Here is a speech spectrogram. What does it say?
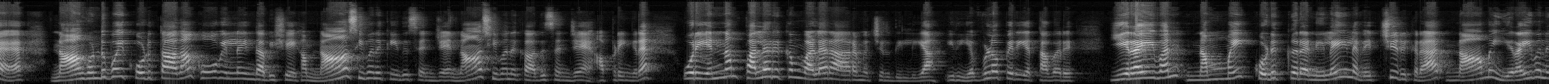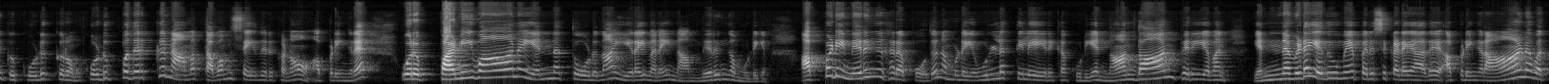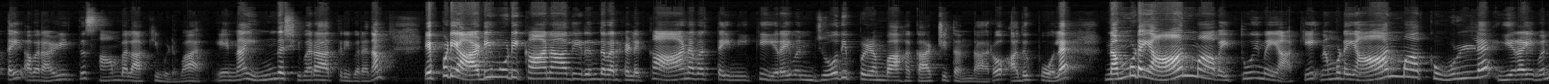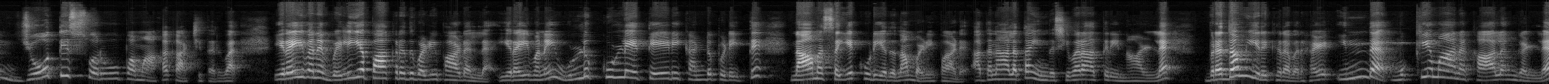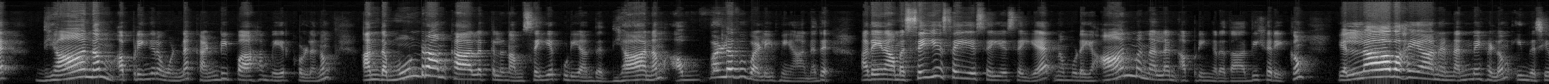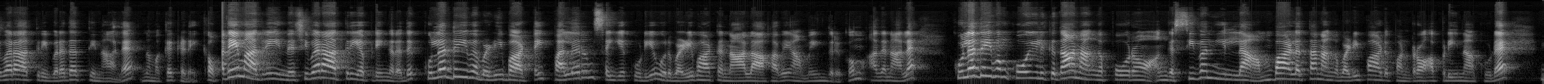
நான் கொண்டு போய் கொடுத்தாதான் கோவில்ல இந்த அபிஷேகம் நான் சிவனுக்கு இது செஞ்சேன் நான் சிவனுக்கு அது செஞ்சேன் அப்படிங்கிற ஒரு எண்ணம் பலருக்கும் வளர ஆரம்பிச்சிருது இல்லையா? இது எவ்வளோ பெரிய தவறு? இறைவன் நம்மை கொடுக்கிற நிலையில வச்சிருக்கிறார். நாம இறைவனுக்கு கொடுக்கிறோம். கொடுப்பதற்கு நாம தவம் செய்திருக்கணும் அப்படிங்கிற ஒரு பணிவான எண்ணத்தோடு தான் இறைவனை நாம் நெருங்க முடியும். அப்படி நெருங்குகிற போது நம்முடைய உள்ளத்திலே இருக்கக்கூடிய நான் தான் பெரியவன் என்னை விட எதுவுமே பெருசு கிடையாது அப்படிங்கிற ஆணவத்தை அவர் அழித்து சாம்பலாக்கி விடுவார். ஏன்னா இந்த சிவராத்திரி விரதம் எப்படி அடிமுடி காணாது இருந்தவர்களுக்கு ஆணவத்தை நீக்கி இறைவன் ஜோதி பிழம்பாக காட்சி தந்தாரோ அதுபோல நம்முடைய ஆன்மாவை தூய்மையாக்கி நம்முடைய ஆன்மாக்கு உள்ள இறைவன் ஜோதி ஸ்வரூபமாக காட்சி தருவார். இறைவனை வெளியே பார்க்கறது வழிபாடல்ல. இறைவனை உள்ளுக்குள்ளே தேடி கண்டுபிடித்து நாம செய்யக்கூடியது தான் வழிபாடு. அதனால தான் இந்த சிவராத்திரி நாள்ல விரதம் இருக்கிறவர்கள் இந்த முக்கியமான காலங்களில் தியானம் அப்படிங்கிற ஒன்றை கண்டிப்பாக மேற்கொள்ளணும். அந்த மூன்றாம் காலத்தில் நாம் செய்யக்கூடிய அந்த தியானம் அவ்வளவு வலிமையானது. அதை நாம செய்ய செய்ய செய்ய செய்ய நம்முடைய ஆன்ம நலன் அப்படிங்கிறத அதிகரிக்கும். எல்லா வகையான நன்மைகளும் இந்த சிவராத்திரி விரதத்தினால நமக்கு கிடைக்கும். அதே மாதிரி இந்த சிவராத்திரி அப்படிங்கிறது குலதெய்வ வழிபாட்டை பலரும் செய்யக்கூடிய ஒரு வழிபாட்டு நாளாகவே அமைந்திருக்கும். அதனால குலதெய்வம் கோயிலுக்கு தான் நாங்கள் போகிறோம் அங்கே சிவன் இல்லை அம்பாளை தான் நாங்கள் வழிபாடு பண்ணுறோம் அப்படின்னா கூட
